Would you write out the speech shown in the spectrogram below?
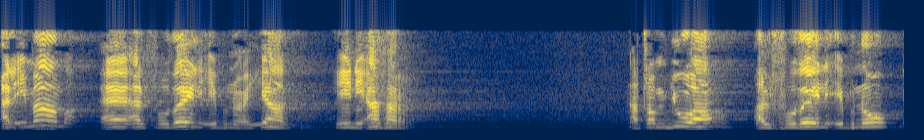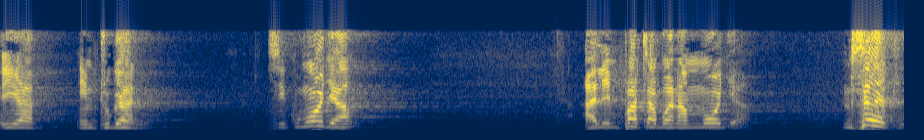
Al-Imam ابن Al-Fudhail ibn Iyad. Hii ni athar. عياض Al-Fudhail ibn Iyad. Ni mtu gani? Siku moja alimpata bwana mmoja. Mzee tu.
